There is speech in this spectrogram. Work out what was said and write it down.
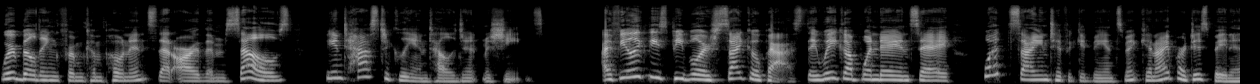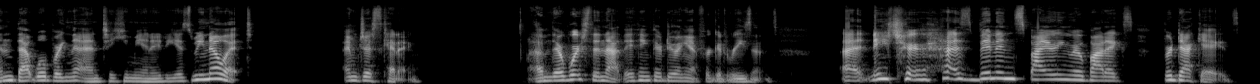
We're building from components that are themselves fantastically intelligent machines. I feel like these people are psychopaths. They wake up one day and say, What scientific advancement can I participate in that will bring the end to humanity as we know it? I'm just kidding. Um, they're worse than that. They think they're doing it for good reasons. Uh, nature has been inspiring robotics for decades.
